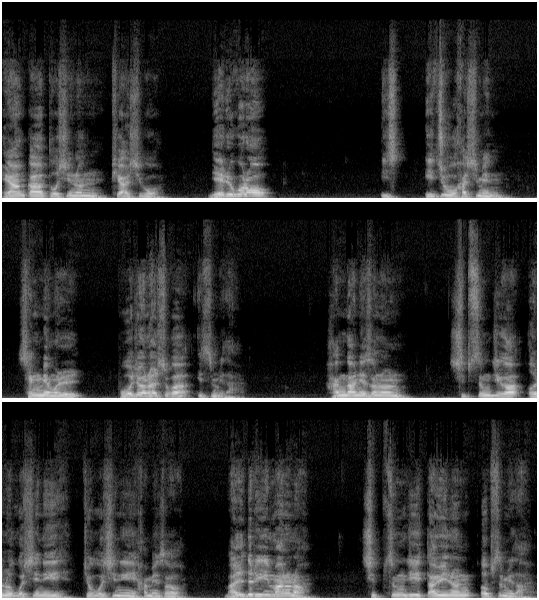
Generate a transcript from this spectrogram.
해안가 도시는 피하시고 내륙으로 이- 이주하시면 생명을 보존할 수가 있습니다. 한간에서는 십성지가 어느 곳이니 저곳이니 하면서 말들이 많으나 십성지 따위는 없습니다.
